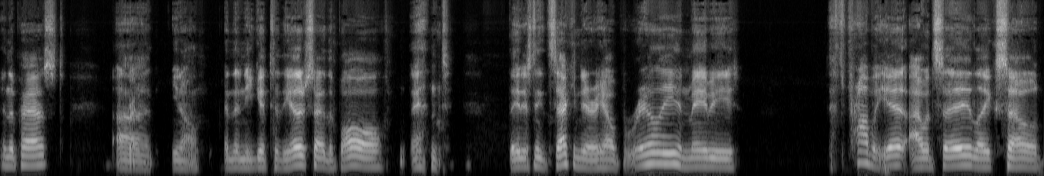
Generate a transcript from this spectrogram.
in the past? Uh, right. You know, and then you get to the other side of the ball, and they just need secondary help, really, and maybe that's probably it. I would say like so.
